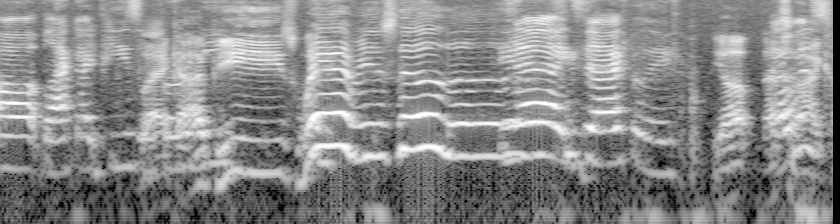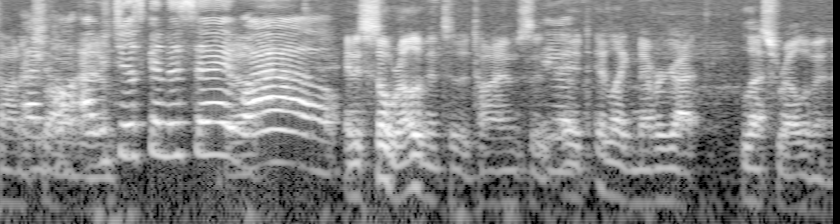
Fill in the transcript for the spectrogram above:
Uh, Black Eyed Peas Black. Eyed Peas. Where is the love? Yeah, exactly. Yup, that's that an was iconic icon- song. I was just gonna say, Yeah. wow. and it's so relevant to the times. It, Yeah. it, it like never got less relevant.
